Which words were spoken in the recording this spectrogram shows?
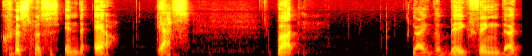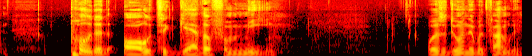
Christmas is in the air. Yes, but like the big thing that pulled it all together for me was doing it with family,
